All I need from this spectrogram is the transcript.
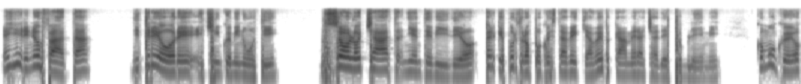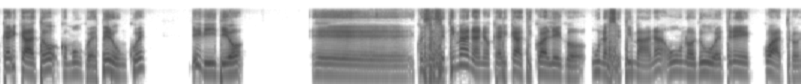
e ieri ne ho fatta di tre ore e cinque minuti. Solo chat niente video perché purtroppo questa vecchia webcamera c'è dei problemi. Comunque ho caricato comunque perunque dei video. Eh, questa settimana ne ho caricati qua leggo una settimana. 1 2 3 4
